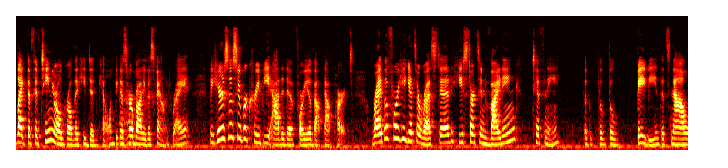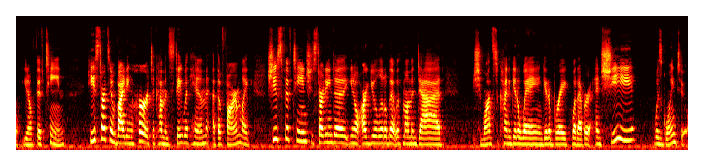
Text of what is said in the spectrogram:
Like the 15 year old girl that he did kill because her body was found, right? But here's the super creepy additive for you about that part. Right before he gets arrested, he starts inviting Tiffany, the, the, the baby that's now, you know, 15. He starts inviting her to come and stay with him at the farm. Like she's 15, she's starting to, you know, argue a little bit with mom and dad. She wants to kind of get away and get a break, whatever. And she was going to.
